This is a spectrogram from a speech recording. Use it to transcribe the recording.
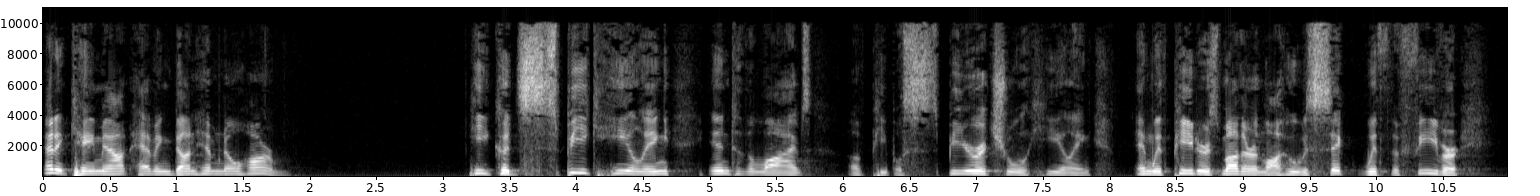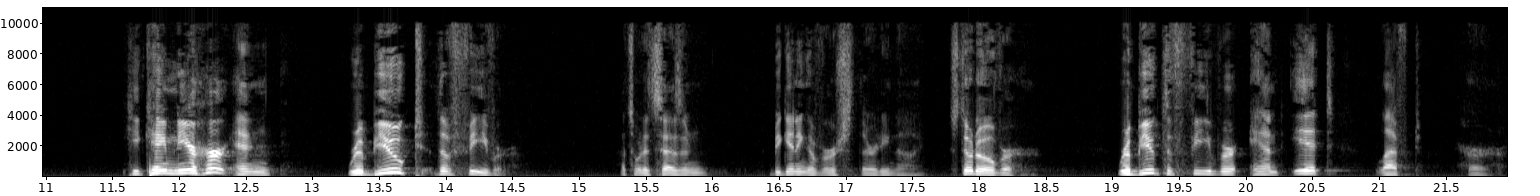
And it came out, having done him no harm. He could speak healing into the lives of people, spiritual healing and with Peter's mother in law, who was sick with the fever. He came near her and rebuked the fever. That's what it says in beginning of verse 39. Stood over her, rebuked the fever, and it left her.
